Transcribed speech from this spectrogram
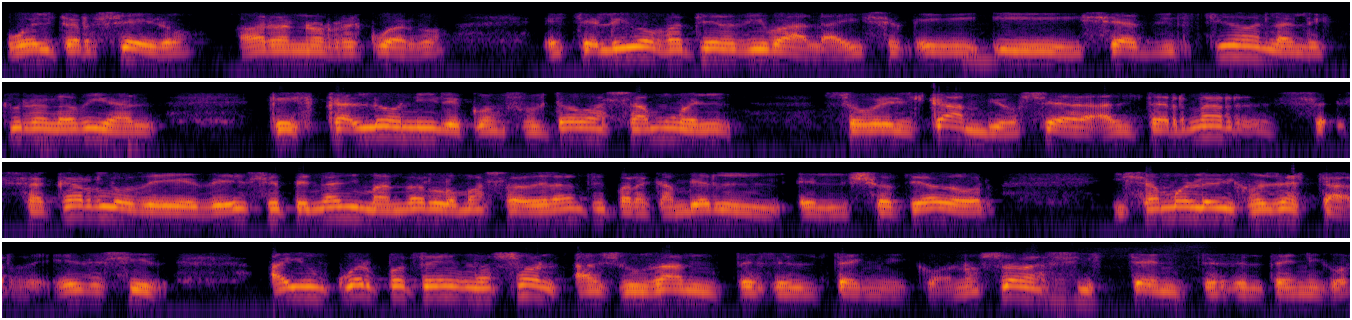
o el tercero, ahora no recuerdo, este, le iba a bater Dybala y se, y, se advirtió en la lectura labial que Scaloni le consultaba a Samuel sobre el cambio, o sea, alternar, sacarlo de, ese penal y mandarlo más adelante para cambiar el, el shoteador. Y Samuel le dijo, ya es tarde. Es decir, hay un cuerpo técnico, no son ayudantes del técnico, no son asistentes del técnico,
